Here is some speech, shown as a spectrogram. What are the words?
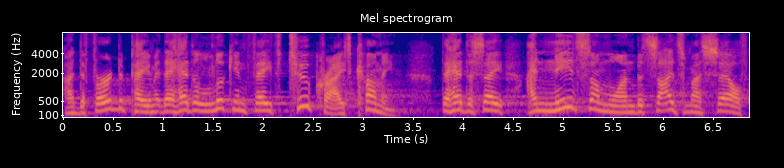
I deferred the payment. They had to look in faith to Christ coming. They had to say, I need someone besides myself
